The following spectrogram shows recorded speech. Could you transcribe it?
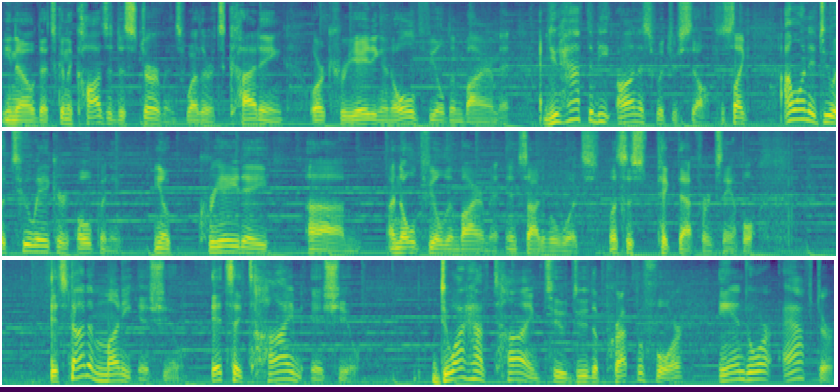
you know, that's going to cause a disturbance, whether it's cutting or creating an old field environment, you have to be honest with yourself. It's like, I want to do a two acre opening, you know, create a, um, an old field environment inside of a woods. Let's just pick that for example. It's not a money issue, it's a time issue do I have time to do the prep before and or after?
